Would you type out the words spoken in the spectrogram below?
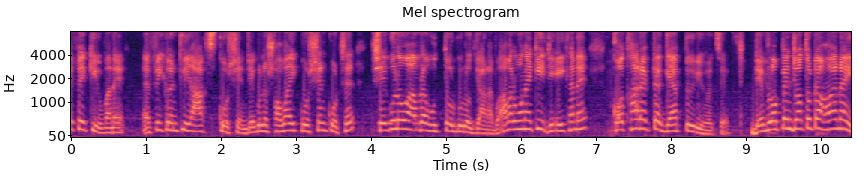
এফএকিউ মানে ফ্রিকোয়েন্টলি আক্স কোশ্চেন যেগুলো সবাই কোশ্চেন করছে, সেগুলোও আমরা উত্তরগুলো জানাব। আমার মনে হয় কি যে এইখানে কথার একটা গ্যাপ তৈরি হয়েছে। ডেভেলপমেন্ট যতটা হয় নাই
